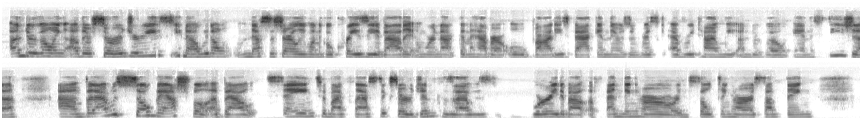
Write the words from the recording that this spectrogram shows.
undergoing other surgeries. You know, we don't necessarily want to go crazy about it, and we're not going to have our old bodies back. And there's a risk every time we undergo anesthesia. Um, but I was so bashful about saying to my plastic surgeon because I was worried about offending her or insulting her or something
